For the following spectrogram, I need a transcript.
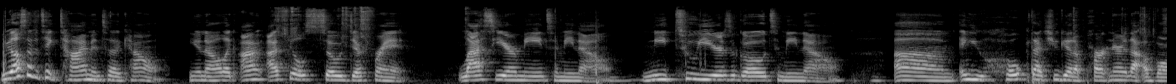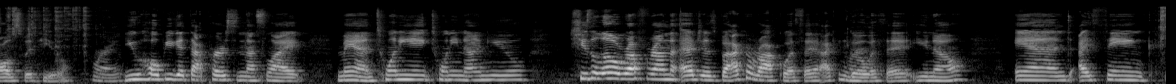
we also have to take time into account. You know, like I I feel so different last year me to me now. Me 2 years ago to me now. Um and you hope that you get a partner that evolves with you. Right. You hope you get that person that's like, man, 28, 29 you. She's a little rough around the edges, but I can rock with it. I can go with it, you know? And I think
